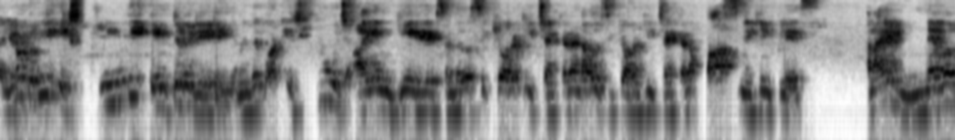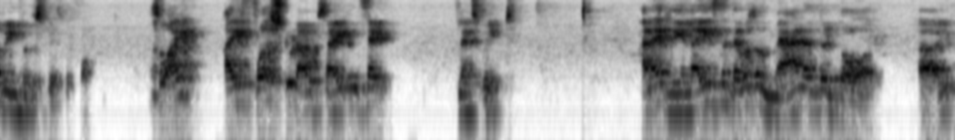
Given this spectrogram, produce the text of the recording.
uh, you know, to be extremely intimidating. I mean, they've got these huge iron gates and there's a security check and a double security check and a pass making place. And I had never been to this place before. So I, I first stood outside and said, let's wait. And I realized that there was a man at the door, uh,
